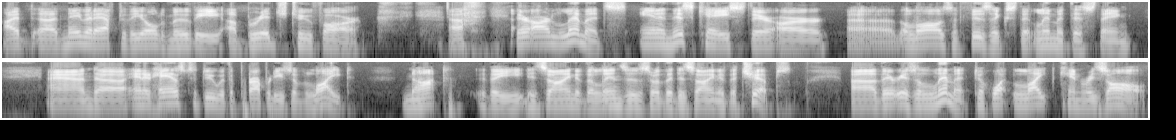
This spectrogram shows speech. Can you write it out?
I'd uh, name it after the old movie A Bridge Too Far. Uh, there are limits, and in this case, there are uh, the laws of physics that limit this thing, and uh, and it has to do with the properties of light, not the design of the lenses or the design of the chips. Uh, there is a limit to what light can resolve.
